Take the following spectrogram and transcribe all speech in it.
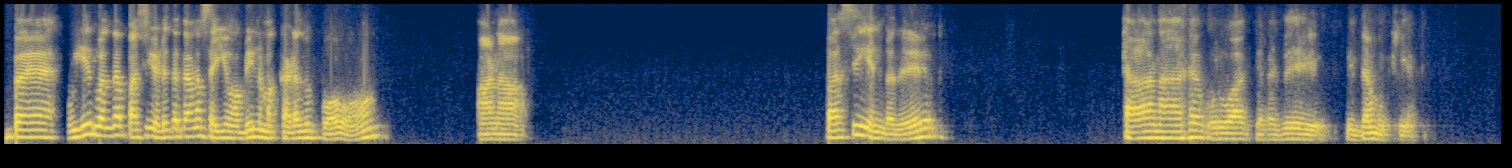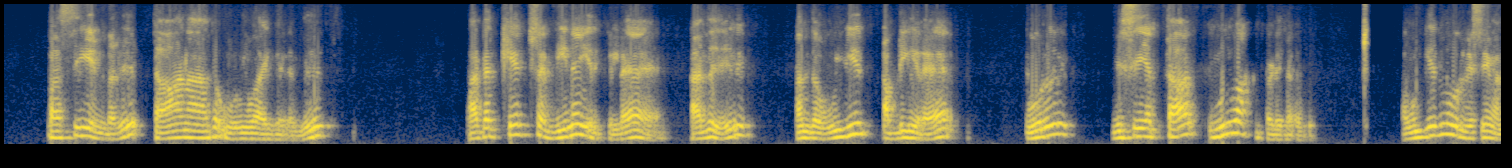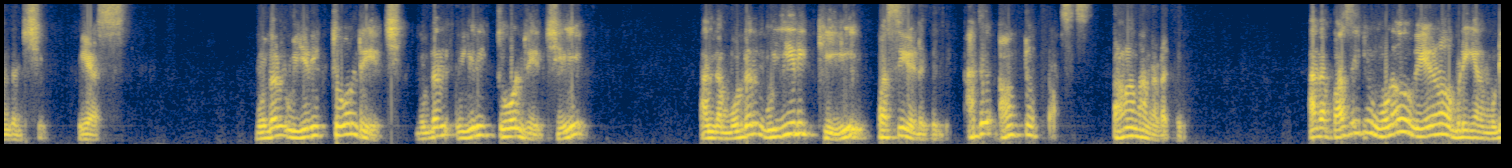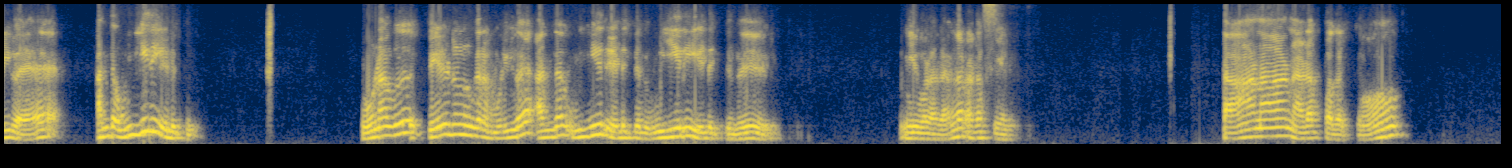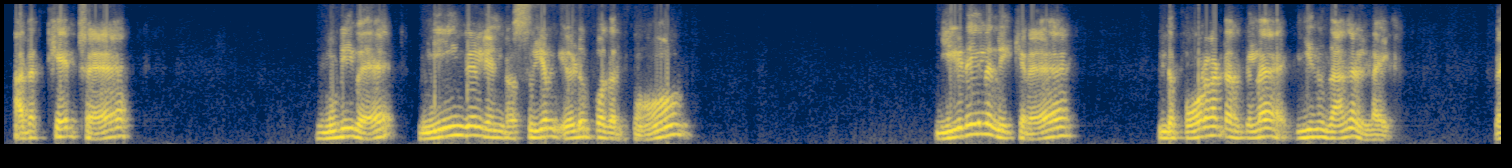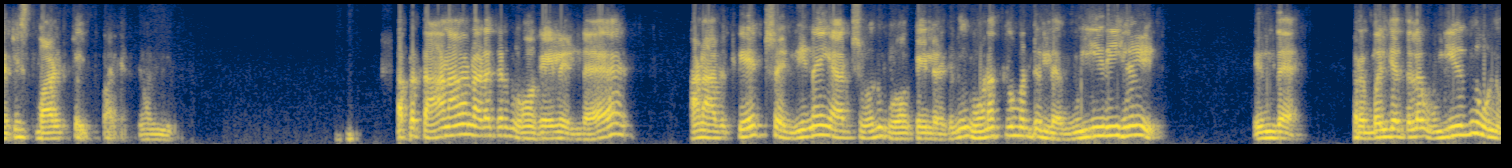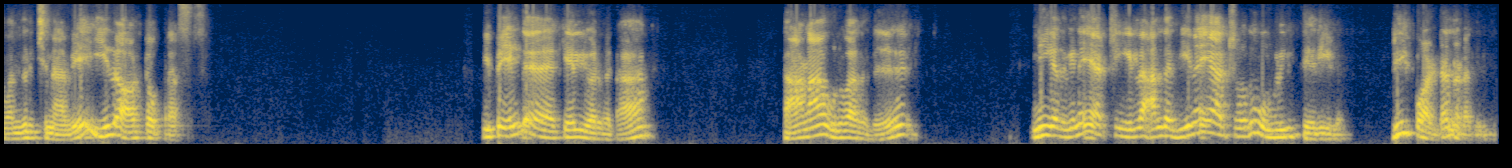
இப்ப உயிர் வந்தா பசி எடுக்கத்தானே செய்யும் அப்படின்னு நம்ம கடந்து போவோம். ஆனா பசி என்பது தானாக உருவாக்குகிறது இதுதான் முக்கியம். பசி என்பது தானாக உருவாகிறது. அதற்கேற்ற வினை இருக்குல்ல அது அந்த உயிர் அப்படிங்கிற ஒரு விஷயத்தால் உருவாக்கப்படுகிறது. உயிர்னு ஒரு விஷயம் வந்துடுச்சு. எஸ் முதல் உயிரி தோன்றிடுச்சு. முதல் உயிரி தோன்றிடுச்சு. அந்த முதல் உயிரிக்கு பசி எடுக்குது. அது ஆட்டோ ப்ராசஸ் தானா நடக்குது. அந்த பசிக்கு உணவு வேணும் அப்படிங்கிற முடிவை அந்த உயிரி எடுக்குது. உணவு தேடணுங்கிற முடிவை அந்த உயிர் எடுக்குது. உயிரி எடுக்குது. இவ்வளவுதாங்க ரகசியம். தானா நடப்பதற்கும் அதற்கேற்ற முடிவை நீங்கள் என்ற சுயம் எடுப்பதற்கும் இடையில நிக்கிற இந்த போராட்டம் இருக்குல்ல இதுதாங்க லைஃப் தட் இஸ் வாழ்க்கை அப்ப தானாக நடக்கிறது உன் கையில இல்ல. ஆனா அதுக்கேற்ற வினை ஆற்றுவது உன் கையில இருக்குது. உனக்கு மட்டும் இல்ல உயிரிகள். இந்த பிரபஞ்சத்துல உயிர்னு ஒண்ணு வந்துருச்சுனாவே இது ஆட்டோ ப்ராசஸ் இப்ப எங்க கேள்வி வருதுன்னா தானா உருவாகுது நீங்க அதை வினையாற்றீங்கல்ல அந்த வினையாற்றுவது உங்களுக்கு தெரியல. டிஃபால்ட்டா நடக்குது.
